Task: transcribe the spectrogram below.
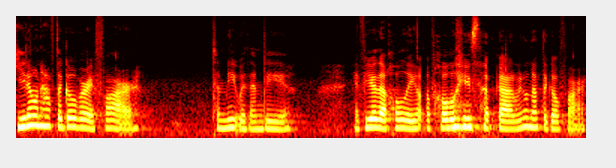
You don't have to go very far to meet with him, do you? If you're the holy of holies of God, we don't have to go far.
